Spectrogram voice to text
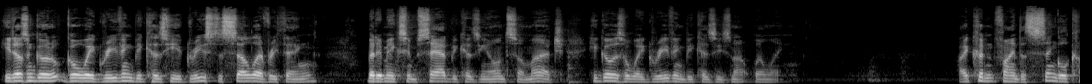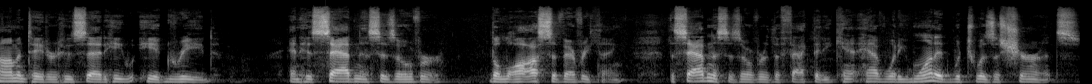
He doesn't go, go away grieving because he agrees to sell everything but it makes him sad because he owns so much. He goes away grieving because he's not willing. I couldn't find a single commentator who said he, he agreed and his sadness is over the loss of everything. The sadness is over the fact that he can't have what he wanted, which was assurance.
